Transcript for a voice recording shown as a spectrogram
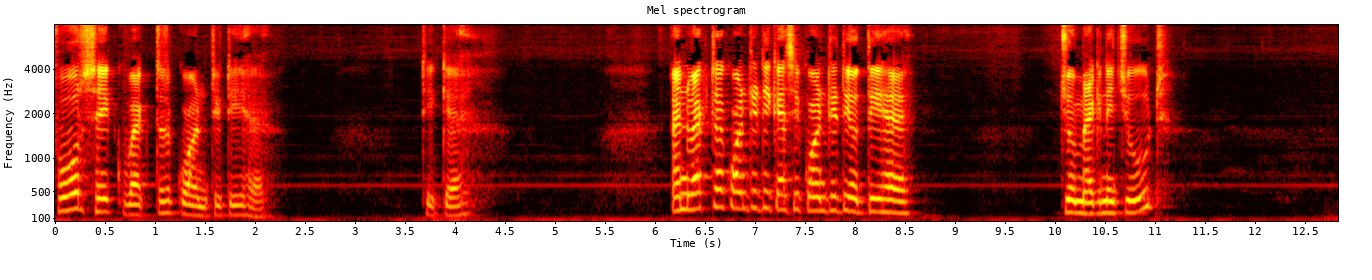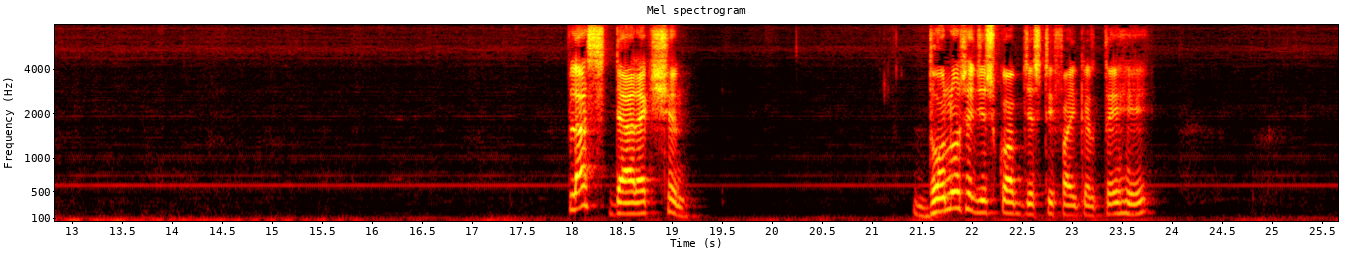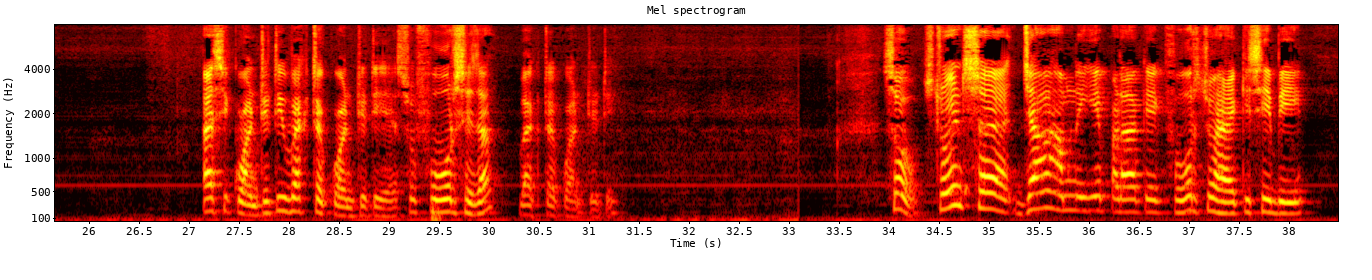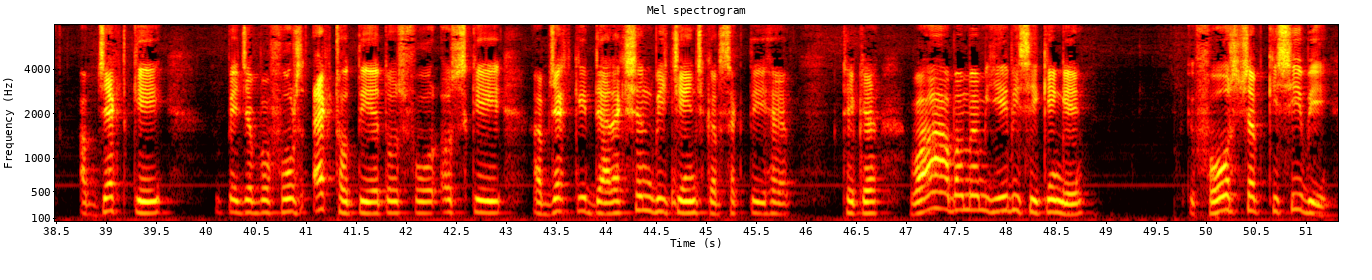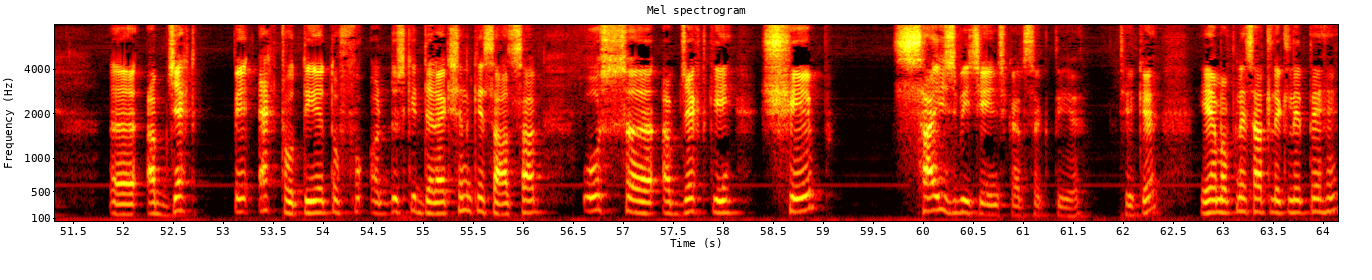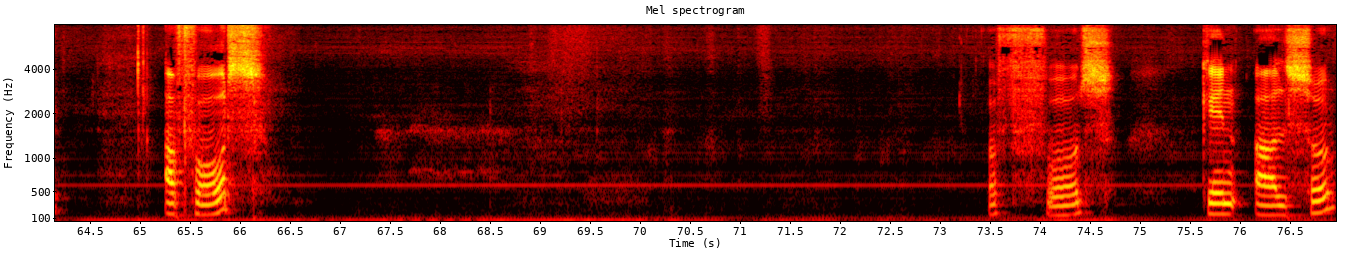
force एक vector quantity है ठीक है एंड वेक्टर क्वांटिटी कैसी क्वांटिटी होती है जो मैग्नीट्यूड प्लस डायरेक्शन दोनों से जिसको आप जस्टिफाई करते हैं ऐसी क्वांटिटी वेक्टर क्वांटिटी है। So force is a vector quantity so students जहाँ हमने ये पढ़ा कि एक फोर्स जो है किसी भी ऑब्जेक्ट की पे जब वो फोर्स एक्ट होती है तो उस फोर उसकी ऑब्जेक्ट की डायरेक्शन भी चेंज कर सकती है। ठीक है? वहाँ अब हम हम ये भी सीखेंगे कि फोर्स जब किसी भी ऑब्जेक्ट पे एक्ट होती है तो उसकी डायरेक्शन के साथ साथ उस ऑब्जेक्ट की शेप साइज़ भी चेंज कर सकती है। ठीक है? ये हम अपने साथ लिख लेते हैं। A force a force can also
